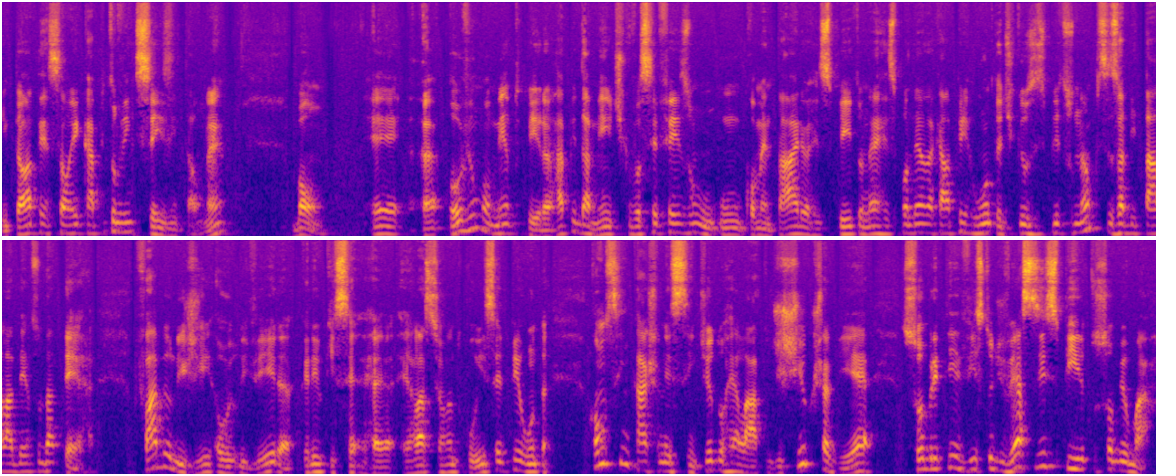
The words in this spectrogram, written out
Então, atenção aí, capítulo 26, então, né? Bom, é, uh, houve um momento, Pira, rapidamente, que você fez um, um, comentário a respeito, né, respondendo aquela pergunta de que os espíritos não precisam habitar lá dentro da Terra. Fábio Oliveira, creio que relacionando com isso, ele pergunta como se encaixa nesse sentido o relato de Chico Xavier sobre ter visto diversos espíritos sob o mar.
